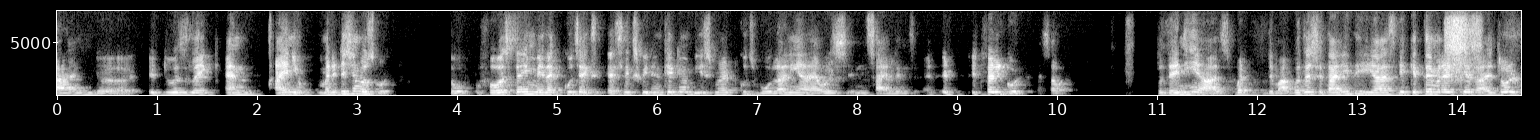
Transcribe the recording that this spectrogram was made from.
and uh, it was like and i knew meditation was good. तो फ़र्स्ट टाइम मैंने कुछ ऐसे एक्सपीरियंस किया कि मैं 20 मिनट कुछ बोला नहीं I was in silence it it felt good ऐसा तो देन ही आज बट दिमाग में तो शैतानी थी. आज के कितने मिनट किया I told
